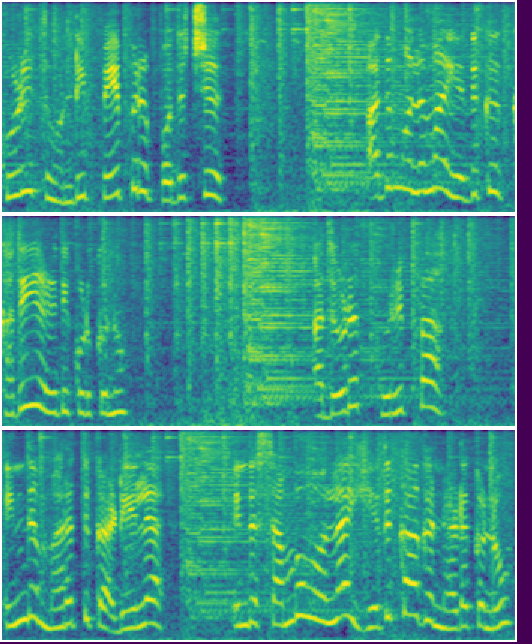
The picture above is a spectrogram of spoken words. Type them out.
குழி தோண்டி பேப்பரை புதைச்சு அது மூலமா எதுக்கு கதையை எழுதி கொடுக்கணும்? அதோட குறிப்பா இந்த மரத்துக்கு அடியில இந்த சம்பவம் எல்லாம் எதுக்காக நடக்கணும்?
